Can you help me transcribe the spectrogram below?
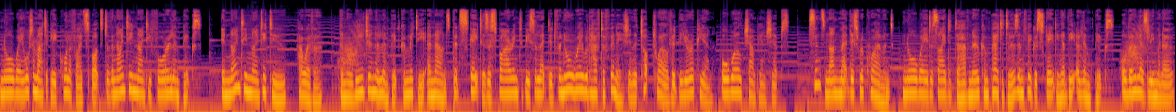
Norway automatically qualified spots to the 1994 Olympics. In 1992, however, the Norwegian Olympic Committee announced that skaters aspiring to be selected for Norway would have to finish in the top 12 at the European or World Championships. Since none met this requirement, Norway decided to have no competitors in figure skating at the Olympics. Although Leslie Monod,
